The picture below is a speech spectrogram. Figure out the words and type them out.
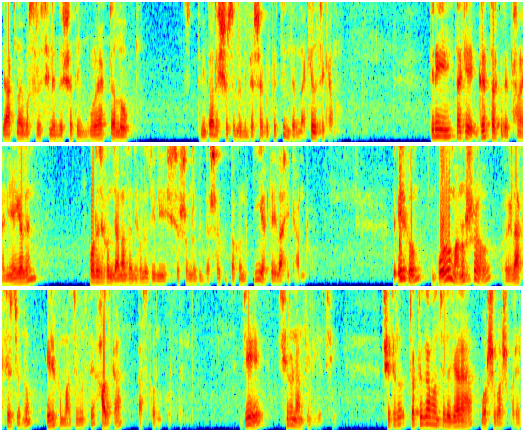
যে আট, নয় বছরের ছেলেদের সাথে বুড়ো একটা লোক, তিনি তার ঈশ্বরচন্দ্র বিদ্যাসাগরকে চিনতেন না, খেলছে কেন? তিনি তাকে গ্রেপ্তার করে থানায় নিয়ে গেলেন। পরে যখন জানাজানি হলো যিনি ঈশ্বরচন্দ্র বিদ্যাসাগর, তখন কি একটা ইলাহি কাণ্ড। এরকম বড় মানুষরাও রিল্যাক্সের জন্য এরকম মাঝে মধ্যে হালকা কাজকর্ম করতেন। যে শিরোনামটি দিয়েছি। সেটা হলো চট্টগ্রাম অঞ্চলে যারা বসবাস করেন,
